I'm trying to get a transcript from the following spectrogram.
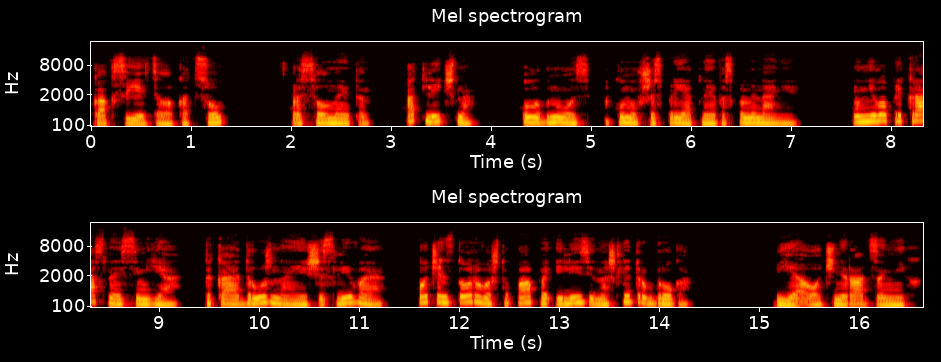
«Как съездила к отцу?» – спросил Нейтан. «Отлично», – улыбнулась, окунувшись в приятные воспоминания. «У него прекрасная семья, такая дружная и счастливая. Очень здорово, что папа и Лизи нашли друг друга. «Я очень рад за них»,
